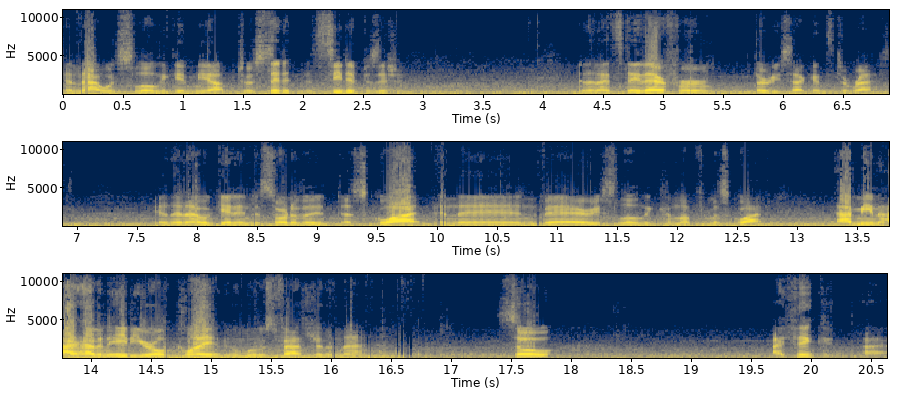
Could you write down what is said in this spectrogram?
and that would slowly get me up to a seated, position. And then I'd stay there for 30 seconds to rest. And then I would get into sort of a, a squat and then very slowly come up from a squat. I mean, I have an 80 year old client who moves faster than that. So I think, uh,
